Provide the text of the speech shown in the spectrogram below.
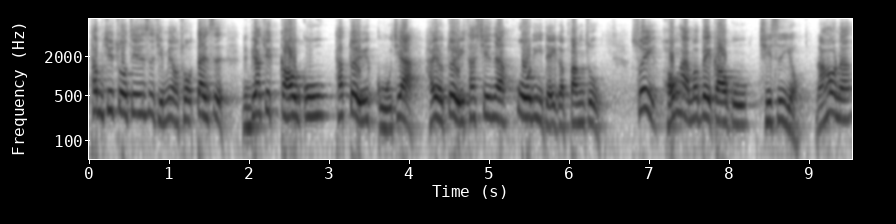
他们去做这件事情没有错，但是你不要去高估它对于股价，还有对于它现在获利的一个帮助。所以红海有没有被高估？其实有。然后呢，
